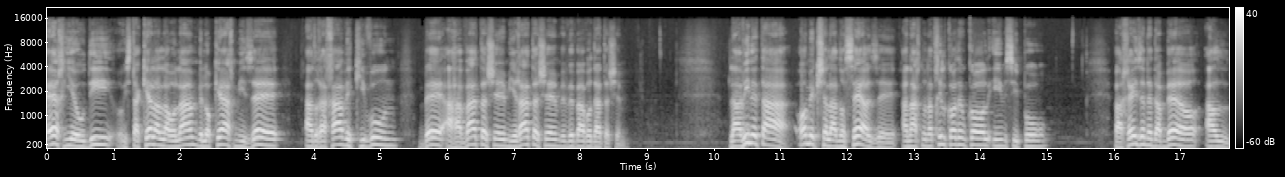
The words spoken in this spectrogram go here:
איך יהודי מסתכל על העולם ולוקח מזה הדרכה וכיוון באהבת השם, יראת השם ובעבודת השם. להבין את העומק של הנושא הזה, אנחנו נתחיל קודם כל עם סיפור, ואחרי זה נדבר על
